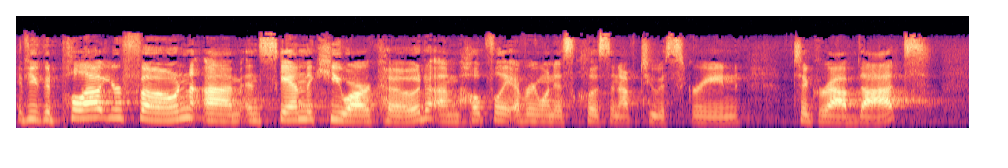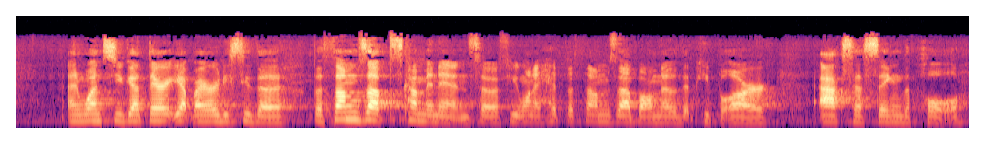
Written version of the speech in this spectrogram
if you could pull out your phone um, and scan the QR code, um, hopefully everyone is close enough to a screen to grab that. And once you get there, yep, I already see the, the thumbs ups coming in. So if you want to hit the thumbs up, I'll know that people are accessing the poll.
